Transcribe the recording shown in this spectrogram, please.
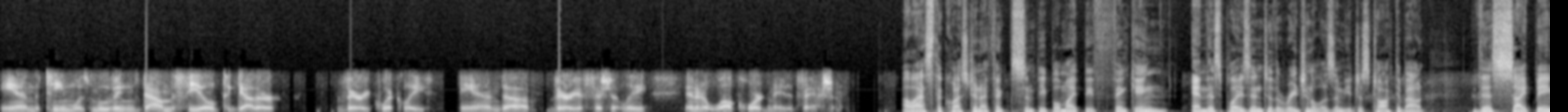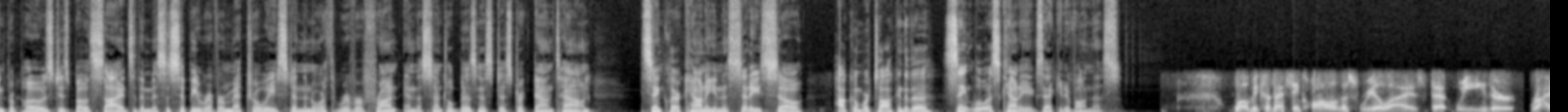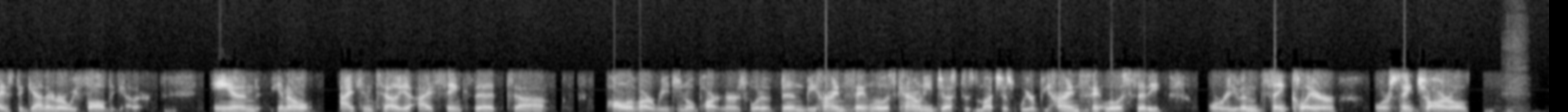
and the team was moving down the field together very quickly and uh, very efficiently and in a well coordinated fashion. I'll ask the question I think some people might be thinking, and this plays into the regionalism you just talked about. This site being proposed is both sides of the Mississippi River Metro East and the North Riverfront and the Central Business District downtown, St. Clair County in the city. So, how come we're talking to the St. Louis County executive on this? Well, because I think all of us realize that we either rise together or we fall together. And, you know, I can tell you, I think that uh, all of our regional partners would have been behind St. Louis County just as much as we're behind St. Louis City or even St. Clair or St. Charles.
